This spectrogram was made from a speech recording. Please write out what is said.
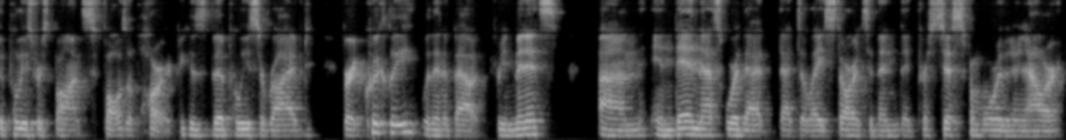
the police response falls apart because the police arrived very quickly within about three minutes um, and then that's where that that delay starts and then it persists for more than an hour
